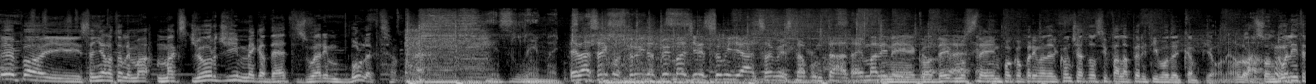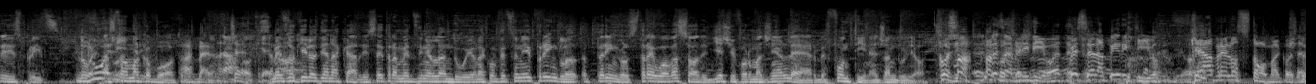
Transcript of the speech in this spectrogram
E poi segnalatore Ma- Max Giorgi, Megadeth, Swearing Bullet. E la sei costruita a tua immagine e somiglianza questa puntata, è maledetto. Nego, Dave Eh. Mustaine poco prima del concerto si fa l'aperitivo del campione. Allora, sono due litri di spritz. Due a stomaco vuoto. Vabbè, Ah, certo, ok. se Mezzo no- chilo di anacardi, 6 tramezzini all'andui, una confezione di Pringle- Pringles, 3 uova sode, 10 formaggini alle erbe, fontine e gianduiotti. Così. Ma, ma questo è l'aperitivo, eh, Questo è l'aperitivo che apre lo stomaco. cioè.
